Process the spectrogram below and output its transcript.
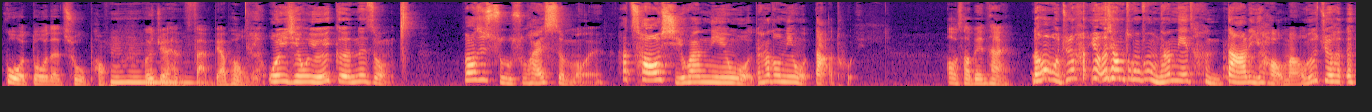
过多的触碰，我就觉得很烦，不要碰我。我以前我有一个那种不知道是叔叔还是什么，哎，他超喜欢捏我，他都捏我大腿。哦，超变态。然后我觉得，因为像痛痛，你要捏很大力，好吗？我就觉得很，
